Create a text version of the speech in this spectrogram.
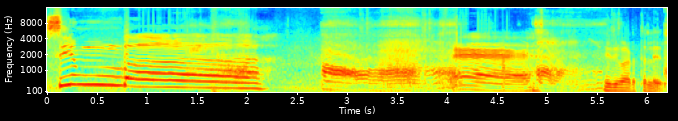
సింబా. ఇది పడతలేదు.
